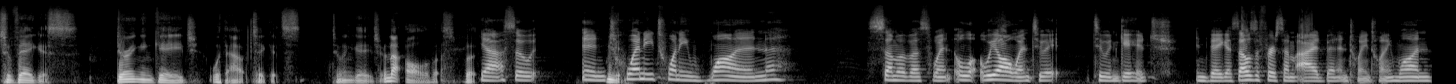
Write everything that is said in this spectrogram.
to Vegas during Engage without tickets to Engage. Not all of us, but Yeah. So in Yeah. 2021, some of us went. We all went to it to engage in Vegas. That was the first time I had been in 2021.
